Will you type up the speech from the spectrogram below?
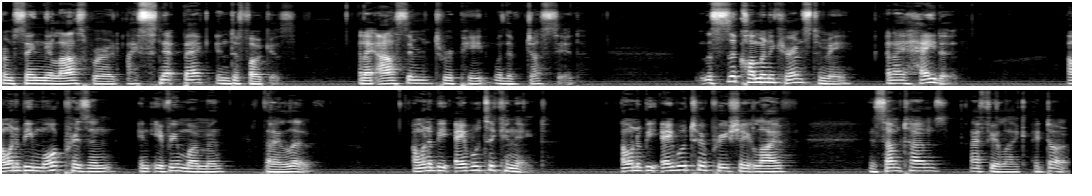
from saying their last word, I snap back into focus and I ask them to repeat what they've just said. This is a common occurrence to me, and I hate it. I want to be more present in every moment that I live. I want to be able to connect. I want to be able to appreciate life, and sometimes I feel like I don't.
